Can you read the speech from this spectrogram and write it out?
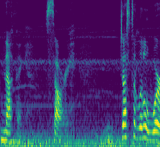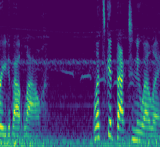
Nothing. Sorry. Just a little worried about Lao. Let's get back to New LA.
